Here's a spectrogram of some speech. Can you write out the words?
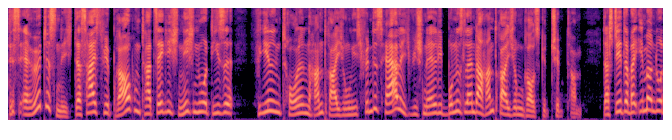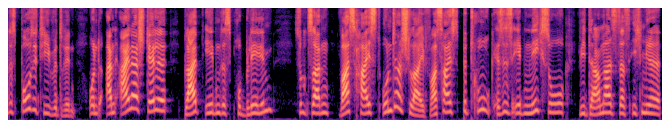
Das erhöht es nicht. Das heißt, wir brauchen tatsächlich nicht nur diese vielen tollen Handreichungen. Ich finde es herrlich, wie schnell die Bundesländer Handreichungen rausgechippt haben. Da steht aber immer nur das Positive drin. Und an einer Stelle bleibt eben das Problem, sozusagen, was heißt Unterschleif, was heißt Betrug. Es ist eben nicht so wie damals, dass ich mir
